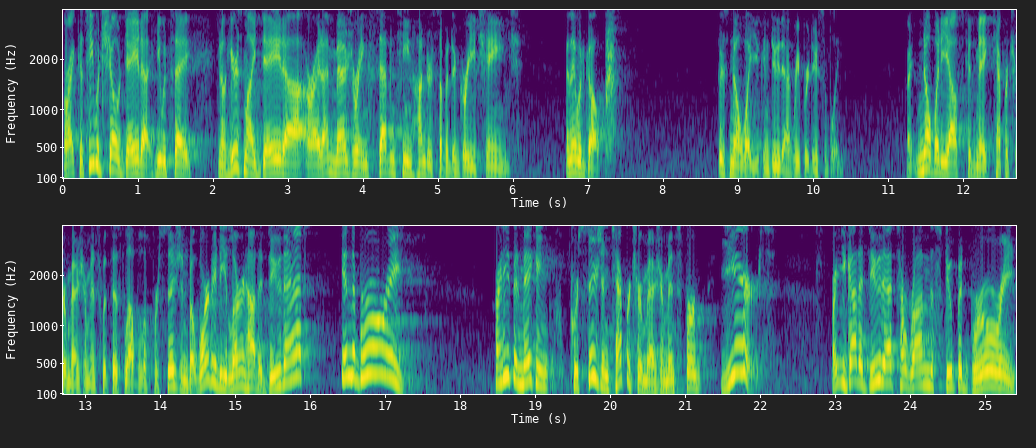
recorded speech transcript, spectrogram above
All right, because he would show data, he would say, you know, here's my data, all right, I'm measuring 17 hundredths of a degree change. And they would go, there's no way you can do that reproducibly. Right? Nobody else could make temperature measurements with this level of precision, but where did he learn how to do that? In the brewery. Right, he'd been making precision temperature measurements for years. Right, you got to do that to run the stupid brewery.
